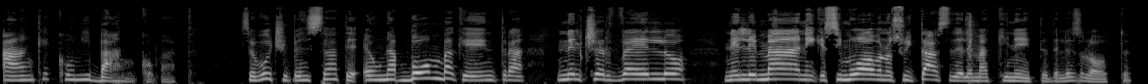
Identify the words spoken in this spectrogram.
anche con i bancomat. Se voi ci pensate, è una bomba che entra nel cervello, nelle mani che si muovono sui tasti delle macchinette delle slot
